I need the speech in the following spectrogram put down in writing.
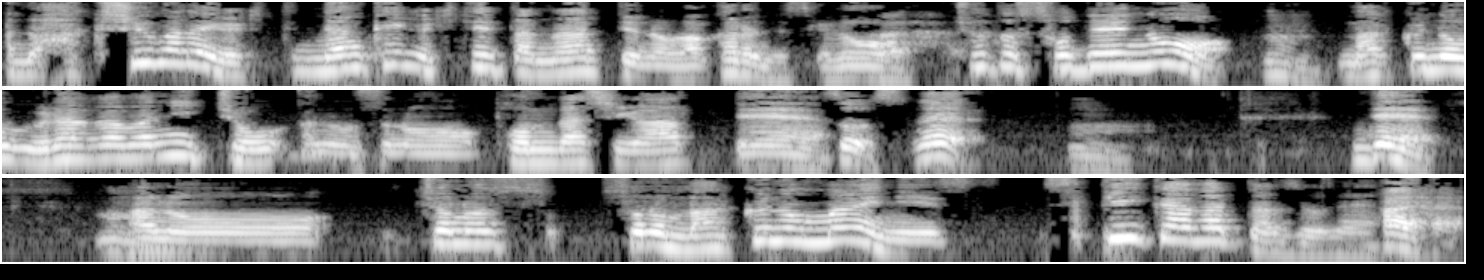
あの、拍手笑いが来て、何回か来てたなっていうのはわかるんですけど、はいはいちょっと袖のうん幕の裏側にちょ、あの、その、ポン出しがあって、そうですね。うん。で、うんあ、の、その、そその幕の前にスピーカーがあったんですよね。はいはいはい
